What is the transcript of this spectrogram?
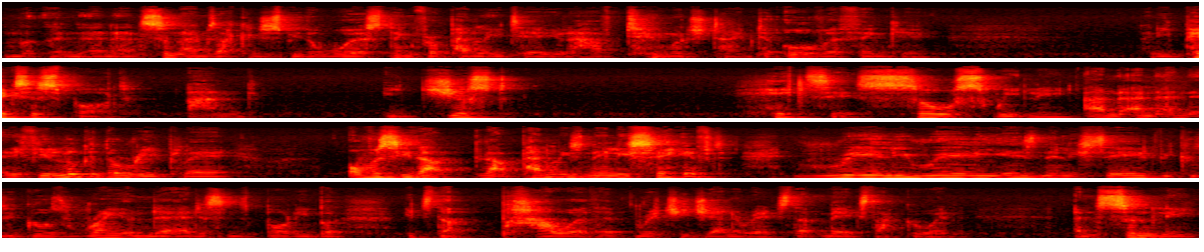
And, and, and sometimes that can just be the worst thing for a penalty taker to have too much time to overthink it. And he picks his spot and he just hits it so sweetly. And, and, and if you look at the replay, obviously that, that penalty is nearly saved. Really, really is nearly saved because it goes right under Ederson's body. But it's the power that Ritchie generates that makes that go in. And suddenly,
